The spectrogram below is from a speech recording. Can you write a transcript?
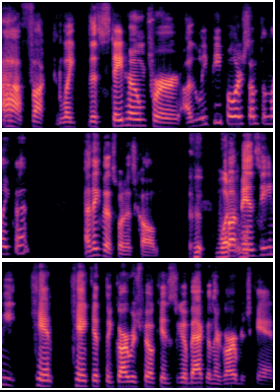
Ah fuck, like the state home for ugly people or something like that. I think that's what it's called Who, what? but Manzini can't can't get the garbage pail kids to go back in their garbage can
